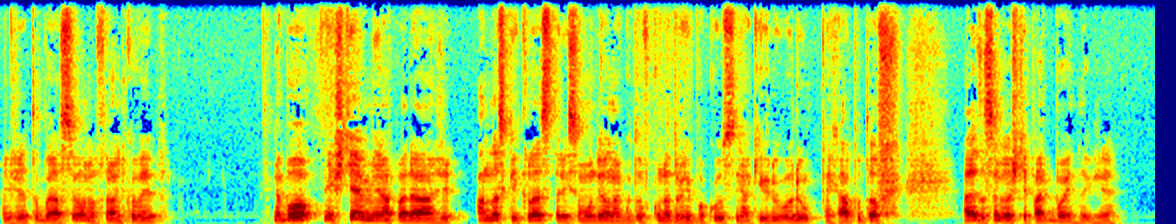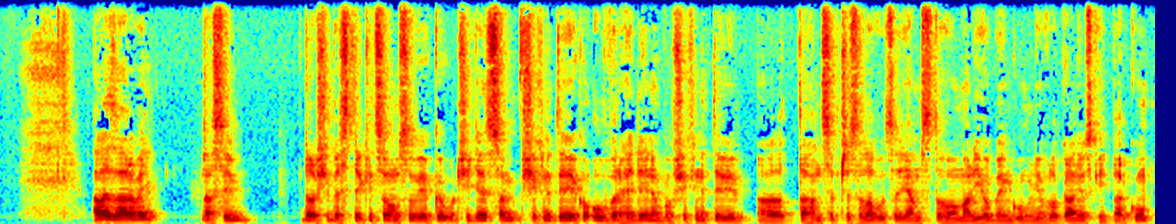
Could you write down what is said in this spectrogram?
Takže to bude asi ono, Froňko VIP. Nebo ještě mě napadá, že Unless Kickless, který jsem odjel na Gutovku na druhý pokus z nějakých důvodů, nechápu to, ale to jsem byl ještě Parkboy, takže ale zároveň asi další beztriky, co mám, jsou jako určitě sam, všechny ty jako overheady nebo všechny ty uh, tahance přes hlavu, co dělám z toho malého bangu u mě v lokálním skateparku.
